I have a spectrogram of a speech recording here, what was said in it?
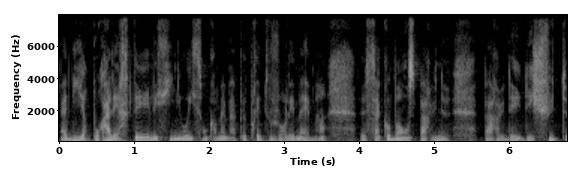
à dire pour alerter, les signaux, ils sont quand même à peu près toujours les mêmes. Hein. Ça commence par, une, par des, chutes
